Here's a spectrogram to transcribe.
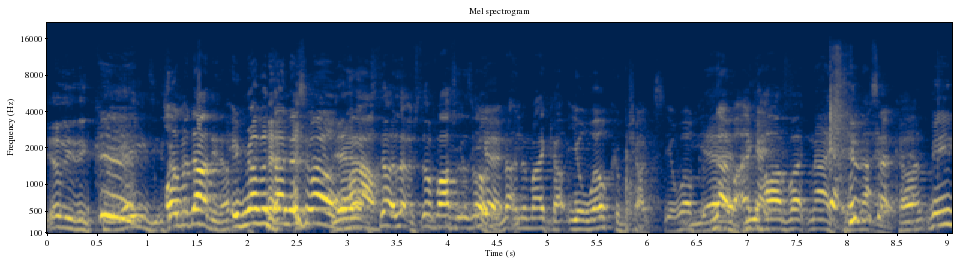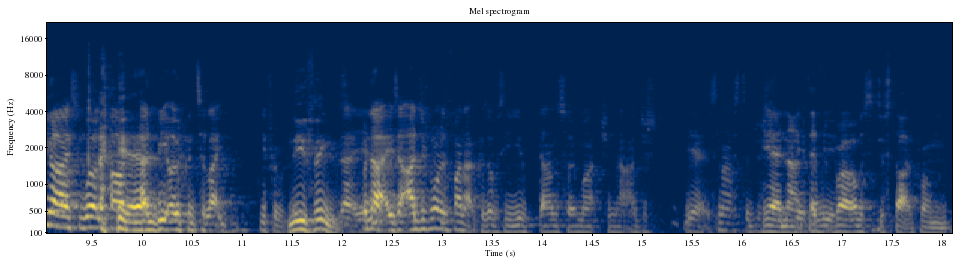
You're moving crazy. It's Ramadan, you know. In Ramadan as well. yeah, wow. I'm still, look, I'm still fasting as well. Yeah. Nothing to mic up. You're welcome, Chunkz. You're welcome. Yeah, no, but be hard, work nice. So. Be nice, work hard, Yeah. and be open to like different things. New things. Yeah, yeah. But no, it's, I just wanted to find out because obviously you've done so much, and that I just yeah, it's nice to just Yeah, no, definitely, bro. Obviously, just started from.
